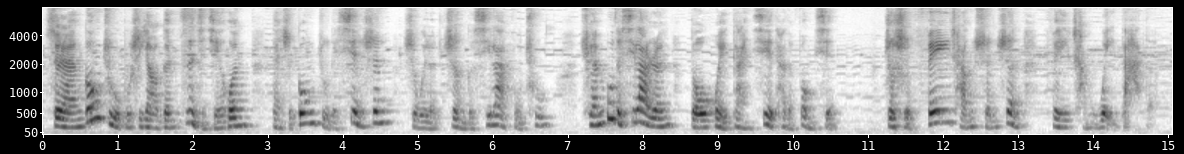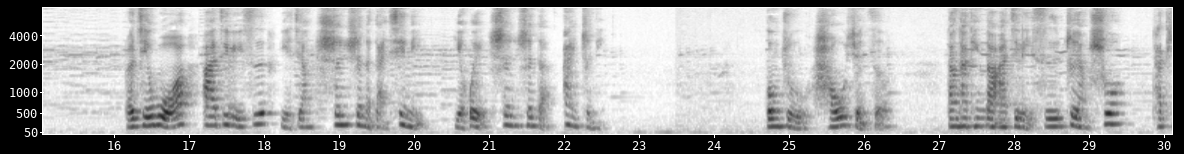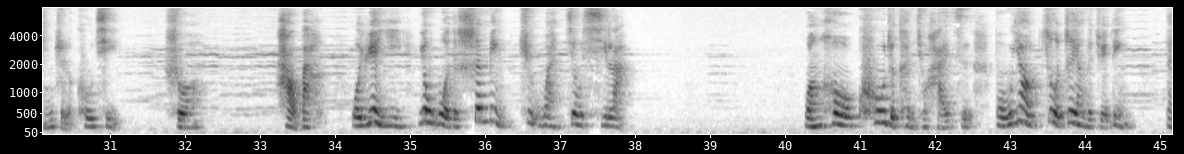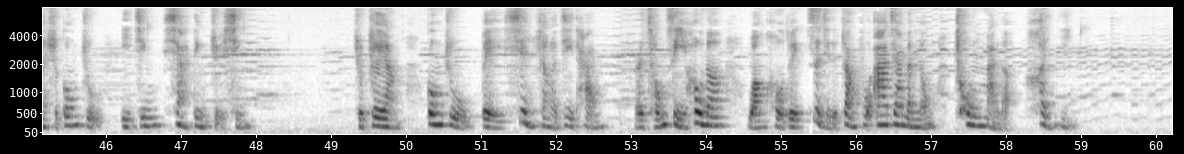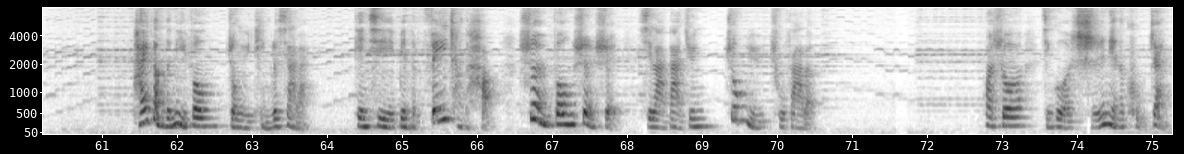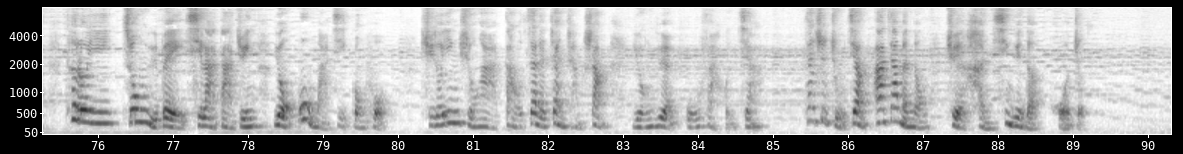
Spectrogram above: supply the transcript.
虽然公主不是要跟自己结婚，但是公主的献身是为了整个希腊付出，全部的希腊人都会感谢他的奉献，这是非常神圣、非常伟大的。而且我阿基里斯也将深深的感谢你。也会深深的爱着你。公主毫无选择。当她听到阿基里斯这样说，她停止了哭泣，说：“好吧，我愿意用我的生命去挽救希腊。”王后哭着恳求孩子不要做这样的决定，但是公主已经下定决心。就这样。公主被献上了祭坛，而从此以后呢，王后对自己的丈夫阿伽门农充满了恨意。海港的逆风终于停了下来，天气变得非常的好，顺风顺水，希腊大军终于出发了。话说，经过十年的苦战，特洛伊终于被希腊大军用木马计攻破。许多英雄啊，倒在了战场上，永远无法回家。但是主将阿伽门农却很幸运的活着。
